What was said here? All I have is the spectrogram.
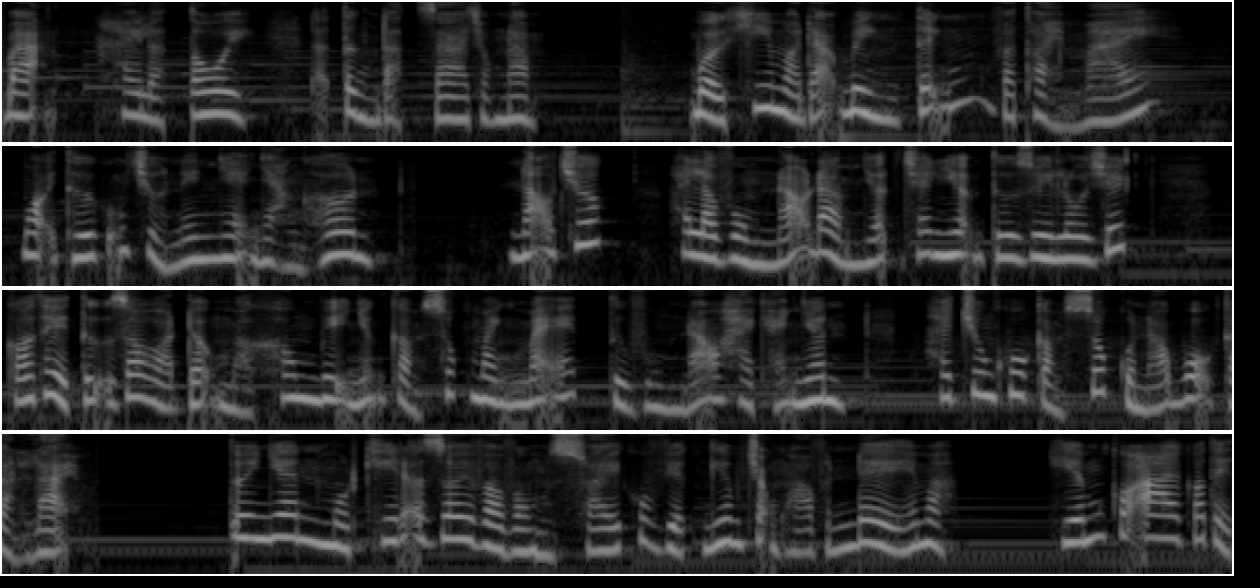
bạn hay là tôi đã từng đặt ra trong năm. Bởi khi mà đã bình tĩnh và thoải mái mọi thứ cũng trở nên nhẹ nhàng hơn não trước hay là vùng não đảm nhận trách nhiệm tư duy logic có thể tự do hoạt động mà không bị những cảm xúc mạnh mẽ từ vùng não hạch hạnh nhân hay trung khu cảm xúc của não bộ cản lại. Tuy nhiên, một khi đã rơi vào vòng xoáy của việc nghiêm trọng hóa vấn đề ấy mà, hiếm có ai có thể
